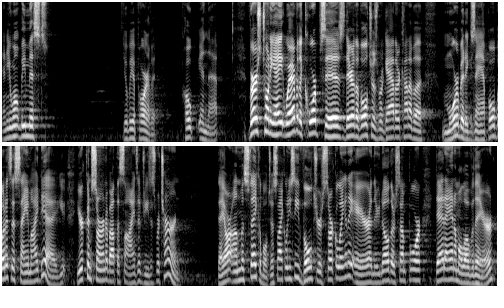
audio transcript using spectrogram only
And you won't be missed. You'll be a part of it. Hope in that. Verse 28 wherever the corpse is, there the vultures were gathered. Kind of a morbid example, but it's the same idea. You're concerned about the signs of Jesus' return. They are unmistakable. Just like when you see vultures circling in the air and you know there's some poor dead animal over there,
